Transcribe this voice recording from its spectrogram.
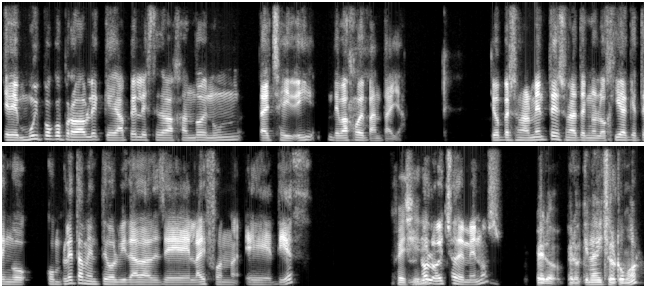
que es muy poco probable que Apple esté trabajando en un Touch ID debajo de pantalla. Yo personalmente es una tecnología que tengo completamente olvidada desde el iPhone eh, 10. Face ID. No lo echo de menos. Pero, pero ¿quién ha dicho el rumor?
